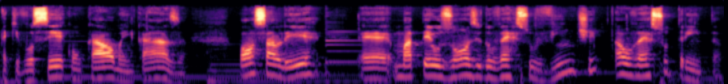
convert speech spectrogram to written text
é que você, com calma em casa, possa ler é, Mateus 11, do verso 20 ao verso 30.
